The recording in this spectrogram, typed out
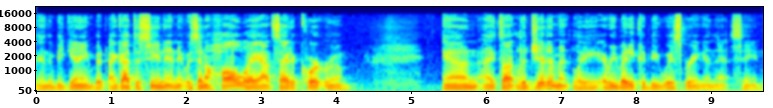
in the beginning, but I got the scene, and it was in a hallway outside a courtroom. And I thought legitimately everybody could be whispering in that scene.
